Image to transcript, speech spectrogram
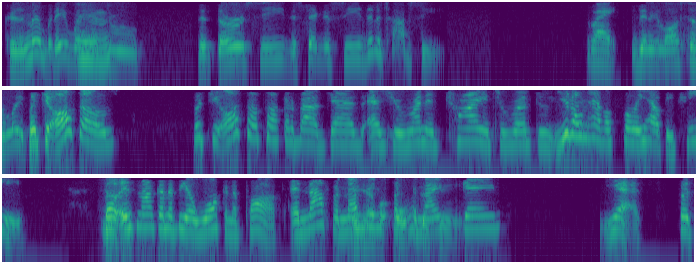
Because remember, they ran mm-hmm. through the third seed, the second seed, then the top seed. Right. Then they lost to the Lakers. But you also, but you're also talking about Jazz as you're running, trying to run through. You don't have a fully healthy team, so yeah. it's not going to be a walk in the park. And not for nothing, for tonight's team. game. Yes, but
